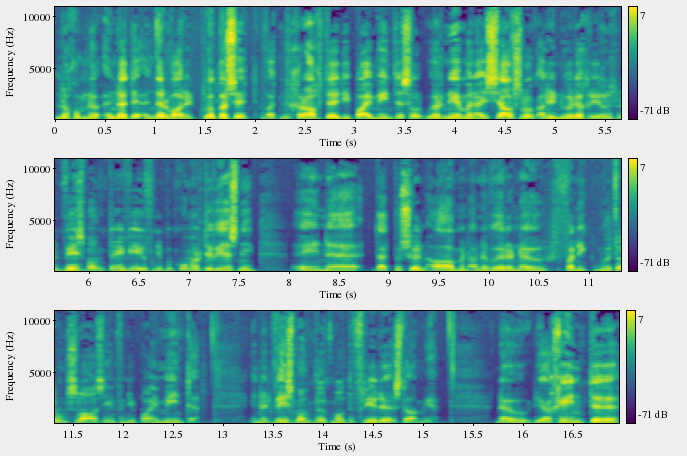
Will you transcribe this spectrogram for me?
lig hom nou in dat hy inderwaarheid kopers het wat met graagte die paaiemente sal oorneem en hy self sal ook al die nodige reëlings met Wesbank tref. Jy hoef nie bekommerd te wees nie. En uh dat persoon A met ander woorde nou van die motor ontslaas een van die paaiemente en dat Wesbank heeltemal tevrede is daarmee. Nou die agent uh,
